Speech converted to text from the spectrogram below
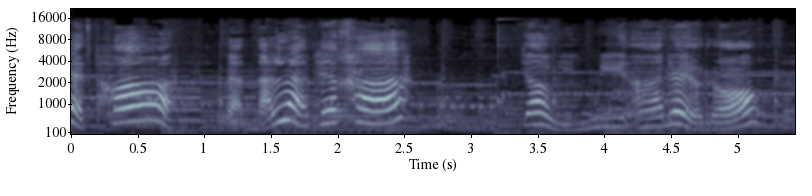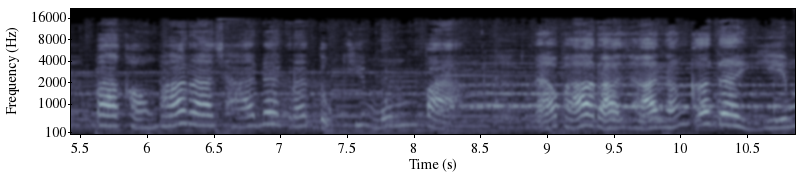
ด็จพ่อ แบบนั้นแหละเพคะ เจ้าหญิงมีอาได้ร้อง ปากของพระราชาได้กระตุกที่มุมปาก แล้วพระราชานั้นก็ได้ยิ้ม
